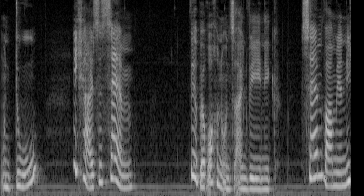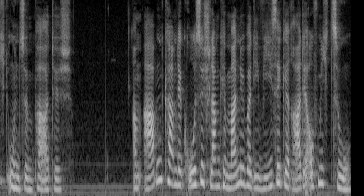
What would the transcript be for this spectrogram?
Und du? Ich heiße Sam. Wir berochen uns ein wenig. Sam war mir nicht unsympathisch. Am Abend kam der große, schlanke Mann über die Wiese gerade auf mich zu.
